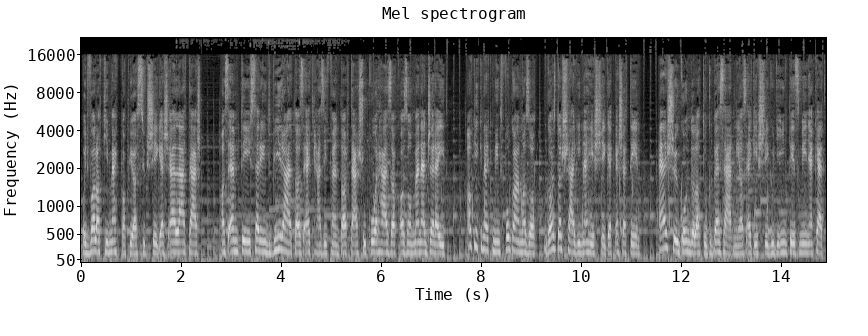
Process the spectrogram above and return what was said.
hogy valaki megkapja a szükséges ellátást. Az MTI szerint bírálta az egyházi fenntartású kórházak azon menedzsereit, akiknek, mint fogalmazott, gazdasági nehézségek esetén első gondolatuk bezárni az egészségügyi intézményeket.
